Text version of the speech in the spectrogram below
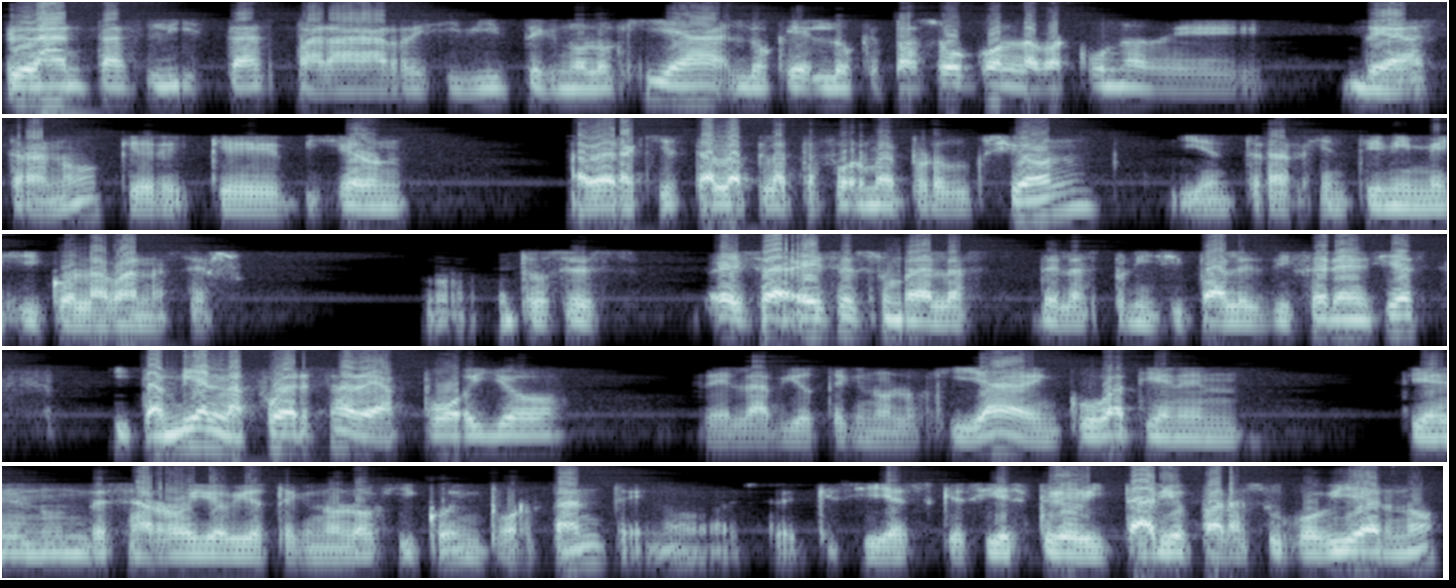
plantas listas para recibir tecnología, lo que, lo que pasó con la vacuna de, de Astra, ¿no? Que, que dijeron, a ver, aquí está la plataforma de producción, y entre Argentina y México la van a hacer. Entonces, esa, esa es una de las, de las principales diferencias. Y también la fuerza de apoyo de la biotecnología. En Cuba tienen, tienen un desarrollo biotecnológico importante, ¿no? Este, que sí es, que sí es prioritario para su gobierno,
